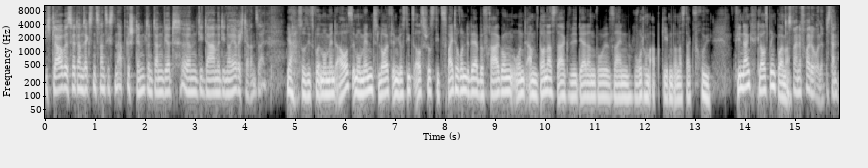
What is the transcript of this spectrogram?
Ich glaube, es wird am 26. abgestimmt und dann wird ähm, die Dame die neue Richterin sein. Ja, so sieht es wohl im Moment aus. Im Moment läuft im Justizausschuss die zweite Runde der Befragung und am Donnerstag will der dann wohl sein Votum abgeben, Donnerstag früh. Vielen Dank, Klaus Brinkbäumer. Das war eine Freude, Ole. Bis dann.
